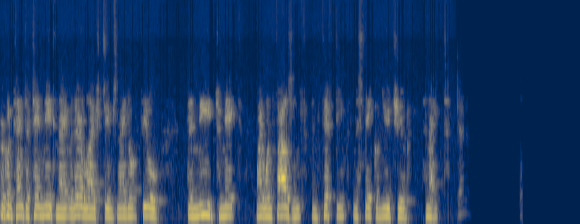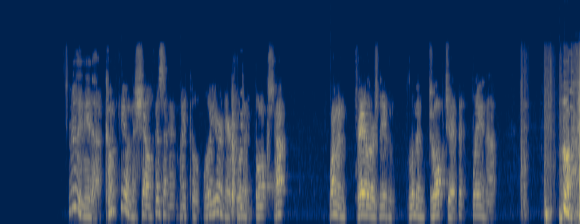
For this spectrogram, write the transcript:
are going to entertain me tonight with their live streams, and I don't feel the need to make my 1000th and 15th mistake on YouTube tonight. It's really made that comfy on the shelf, isn't it, Michael? Well, you're in your blooming box. That blooming trailer's not even Lemon dropped you. It's playing that. Ugh.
